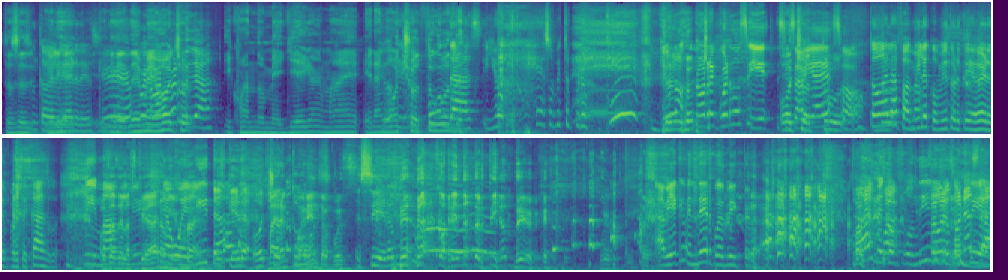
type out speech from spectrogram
Entonces, Nunca yo le dije, olvidar de eso. dije, Bueno, deme ocho. ya. Y cuando me llegan, mae, eran yo que ocho dije, tubos de... Y yo, ¿qué es eso, Víctor? ¿Pero qué? Yo no, no recuerdo si, si sabía tubos. eso. Toda la familia comió tortilla verde, por si acaso. Mi mamá, mi, quedaron mi abuelita. Es que era ocho Ma, eran tubos. 40, pues. Sí, eran 40 tortillas de... Había que vender, pues, Víctor. Ay, me confundí. Sofía. estrategia.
